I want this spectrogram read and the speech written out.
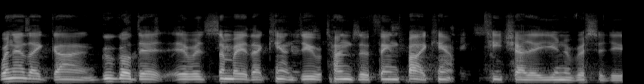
When I like uh, Googled it, it was somebody that can't do tons of things, probably can't teach at a university.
